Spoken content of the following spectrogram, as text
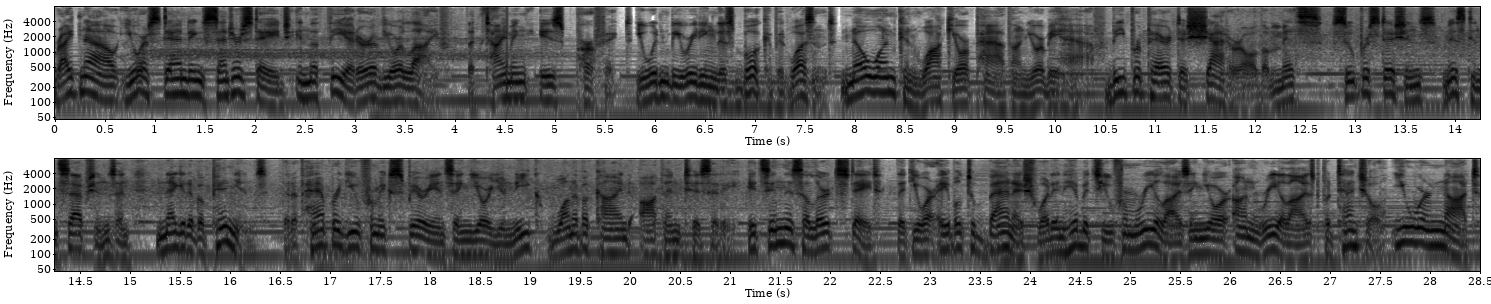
Right now, you are standing center stage in the theater of your life. The timing is perfect. You wouldn't be reading this book if it wasn't. No one can walk your path on your behalf. Be prepared to shatter all the myths, superstitions, misconceptions, and negative opinions that have hampered you from experiencing your unique, one of a kind authenticity. It's in this alert state that you are able to banish what inhibits you from realizing your unrealized potential. You were not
